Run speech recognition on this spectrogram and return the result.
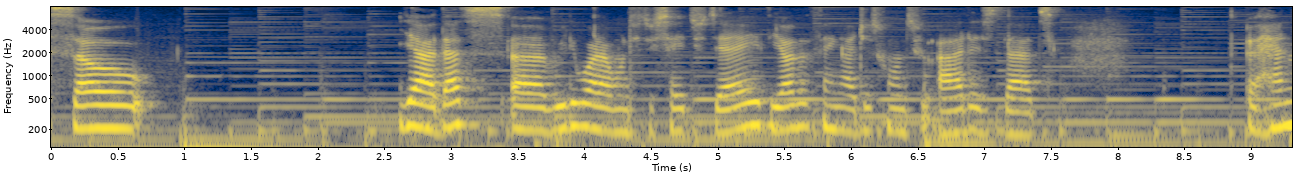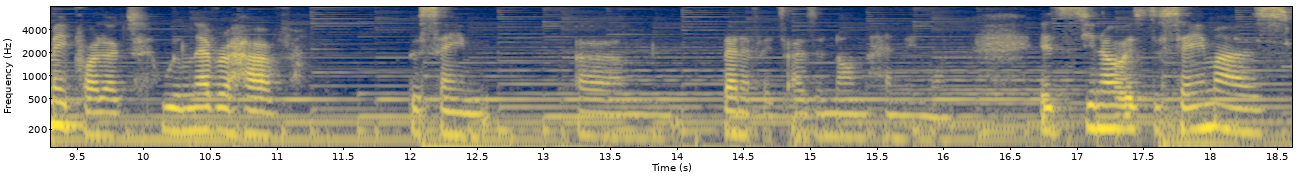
so yeah that's uh, really what i wanted to say today. The other thing i just want to add is that a handmade product will never have the same um, benefits as a non-handmade it's you know it's the same as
